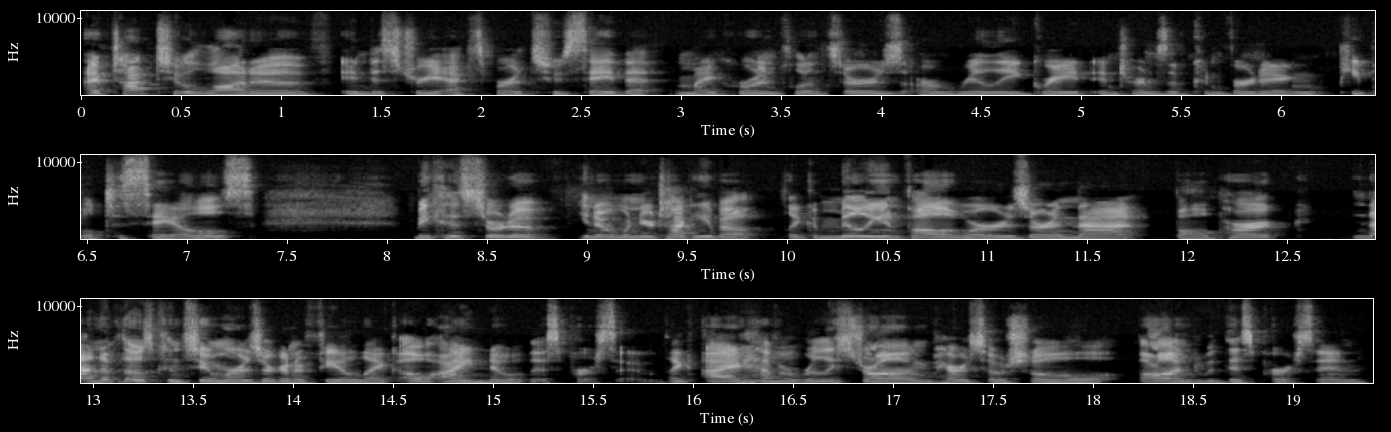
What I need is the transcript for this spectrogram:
I've talked to a lot of industry experts who say that micro influencers are really great in terms of converting people to sales because sort of, you know, when you're talking about like a million followers or in that ballpark, none of those consumers are going to feel like, oh, I know this person. Like I have a mm-hmm. really strong parasocial bond with this person.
